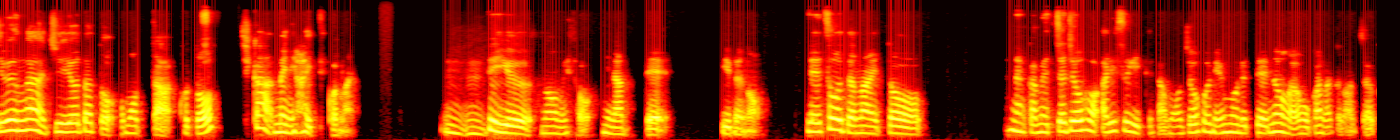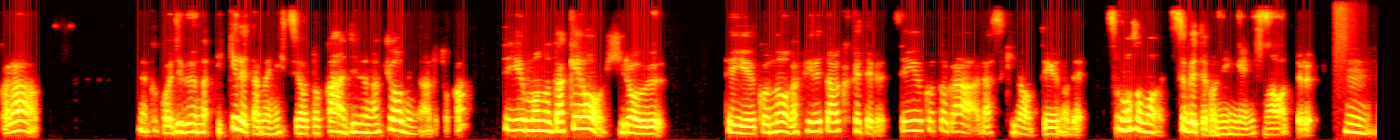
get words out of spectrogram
自分が重要だと思ったことしか目に入ってこないうん。うんっ。ていう脳みそになっているの。でそうじゃないとなんかめっちゃ情報ありすぎてさもう情報に埋もれて脳が動かなくなっちゃうからなんかこう自分が生きるために必要とか自分が興味があるとかっていうものだけを拾うっていうこう脳がフィルターをかけてるっていうことがラス機能っていうのでそもそも全ての人間に備わってるうん。っ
